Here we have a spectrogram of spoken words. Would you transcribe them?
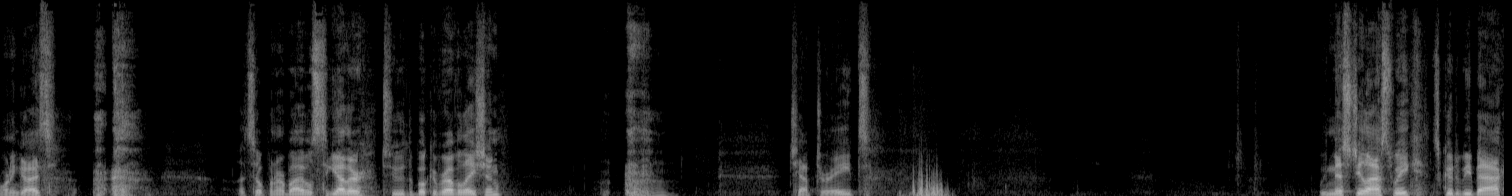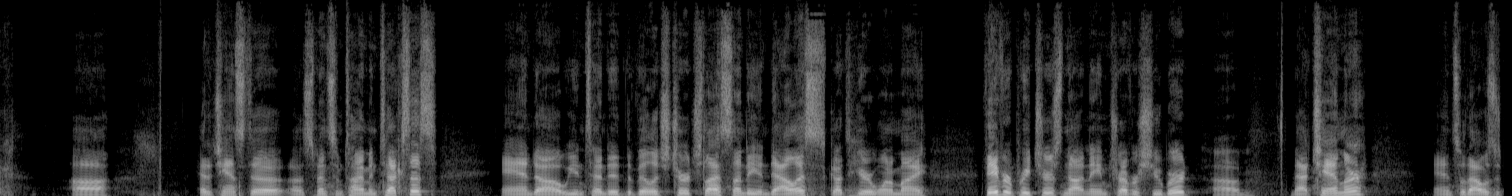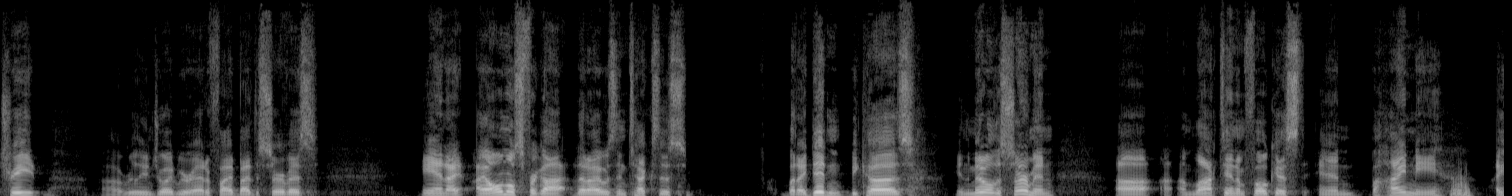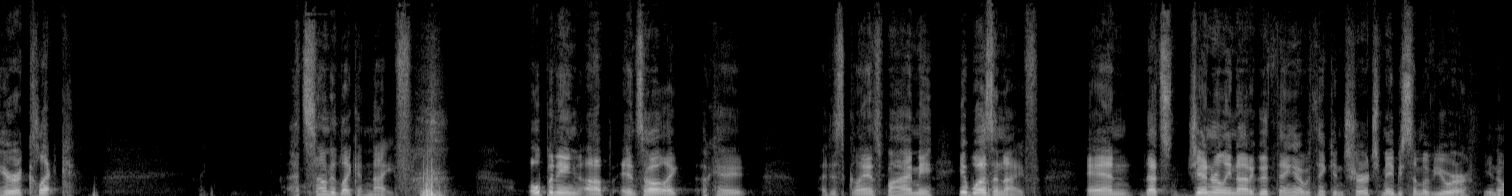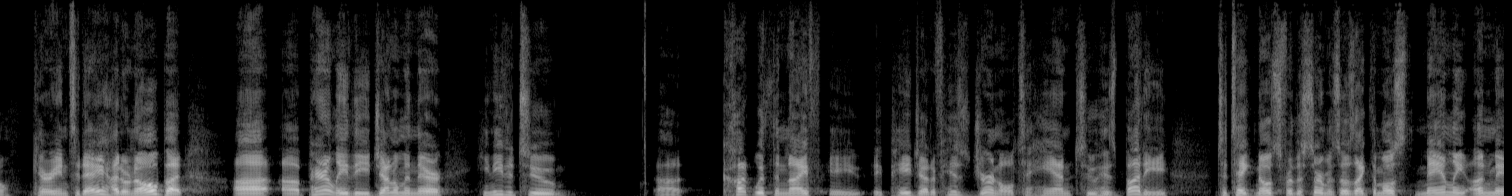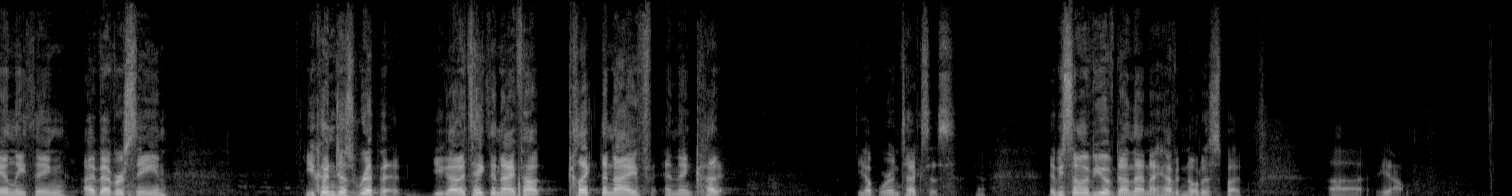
Morning, guys. Let's open our Bibles together to the book of Revelation, chapter 8. We missed you last week. It's good to be back. Uh, had a chance to uh, spend some time in Texas, and uh, we attended the Village Church last Sunday in Dallas. Got to hear one of my favorite preachers, not named Trevor Schubert, um, Matt Chandler. And so that was a treat. Uh, really enjoyed. We were edified by the service. And I, I almost forgot that I was in Texas, but I didn't because in the middle of the sermon, uh, I'm locked in, I'm focused, and behind me, I hear a click. That sounded like a knife opening up. And so, like, okay, I just glanced behind me. It was a knife. And that's generally not a good thing. I would think in church, maybe some of you are, you know, carrying today. I don't know. But uh, apparently, the gentleman there, he needed to uh, cut with the knife a, a page out of his journal to hand to his buddy to take notes for the sermon. So it was like the most manly, unmanly thing I've ever seen. You couldn't just rip it. You got to take the knife out, click the knife, and then cut it. Yep, we're in Texas. Maybe some of you have done that and I haven't noticed, but uh, yeah.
